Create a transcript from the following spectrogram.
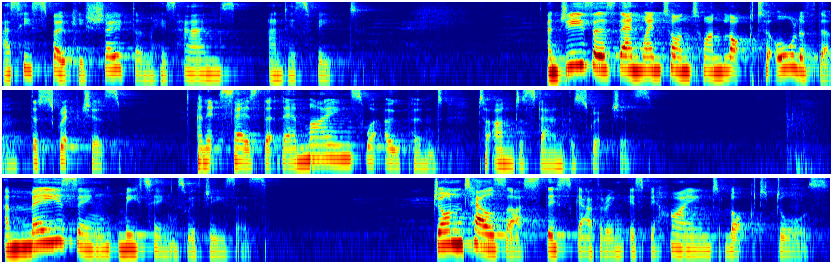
As he spoke, he showed them his hands and his feet. And Jesus then went on to unlock to all of them the scriptures. And it says that their minds were opened to understand the scriptures. Amazing meetings with Jesus. John tells us this gathering is behind locked doors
